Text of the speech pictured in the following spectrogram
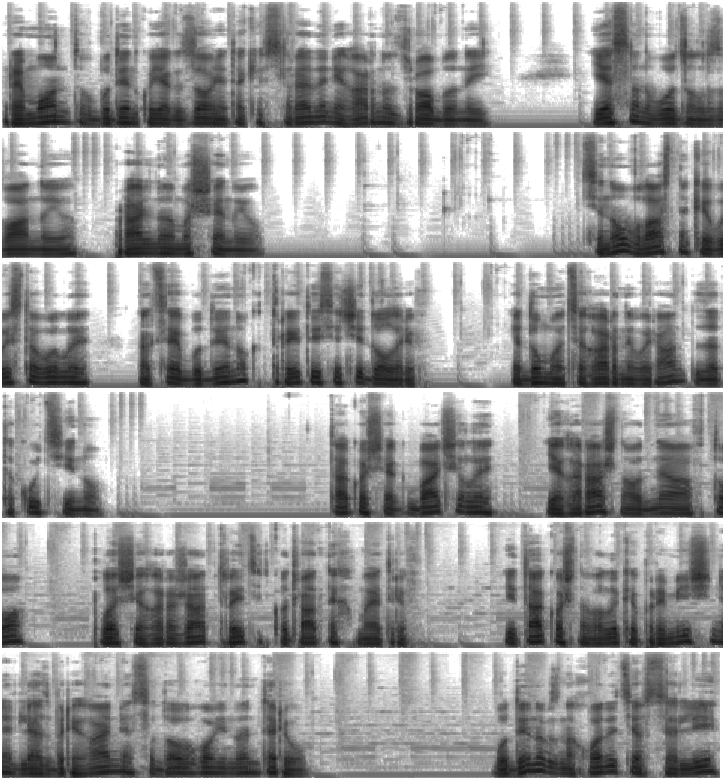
Ремонт в будинку як ззовні, так і всередині гарно зроблений. Є санвузол з ванною, пральною машиною. Ціну власники виставили на цей будинок 3000 доларів. Я думаю, це гарний варіант за таку ціну. Також, як бачили, є гараж на одне авто, площа гаража 30 квадратних метрів, і також невелике приміщення для зберігання садового інвентарю. Будинок знаходиться в селі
